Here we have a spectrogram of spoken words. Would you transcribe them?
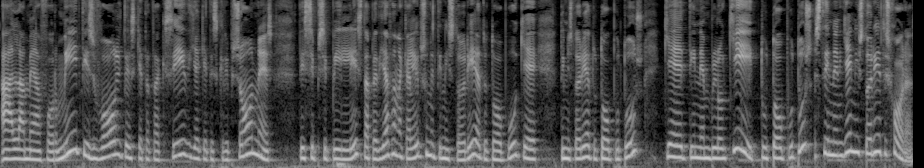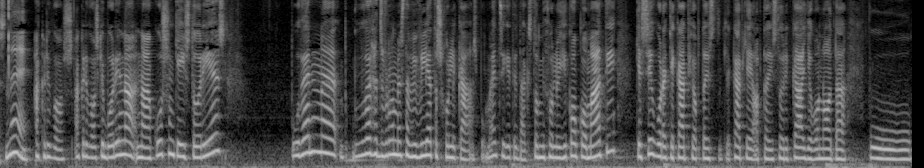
αλλά με αφορμή τις βόλτες και τα ταξίδια και τις κρυψώνες της υψηπίλης τα παιδιά θα ανακαλύψουν την ιστορία του τόπου και την ιστορία του τόπου τους και την εμπλοκή του τόπου τους στην εν γέννη ιστορία της χώρας. Ναι. Ακριβώς, ακριβώς. Και μπορεί να, να ακούσουν και ιστορίες που δεν, που δεν θα τις βρούμε στα βιβλία τα σχολικά, ας πούμε. Έτσι, γιατί εντάξει, το μυθολογικό κομμάτι και σίγουρα και, κάποιο από τα, και κάποια από τα ιστορικά γεγονότα που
